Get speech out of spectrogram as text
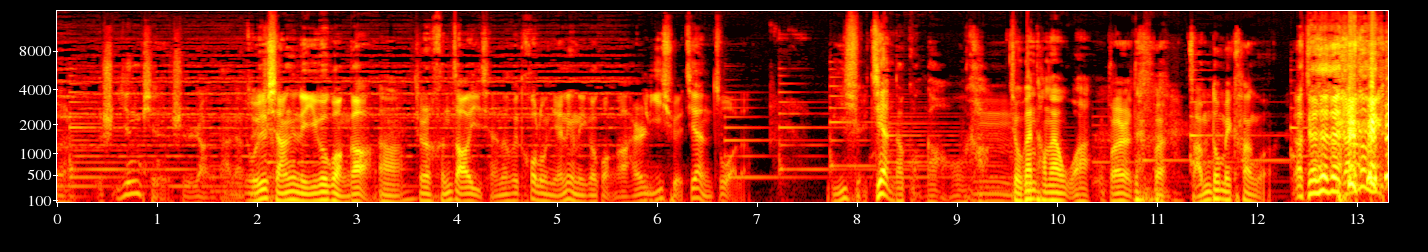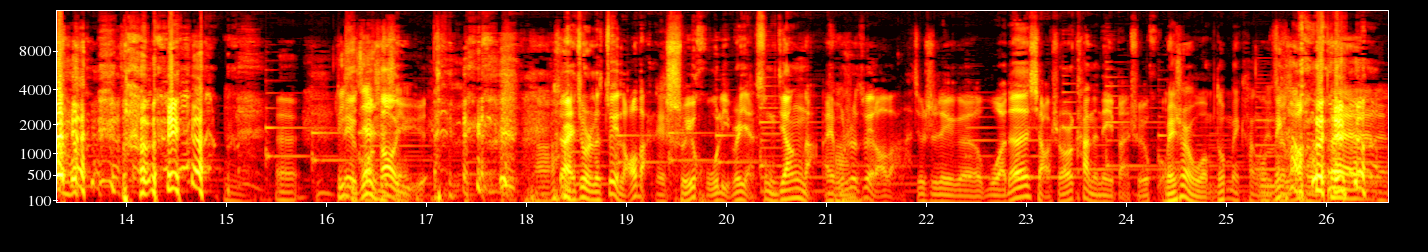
呃是音频是让大家我就想起了一个广告，啊，就是很早以前的会透露年龄的一个广告，还是李雪健做的。李雪健的广告，我靠，嗯酒干倘卖无啊不是 不是，咱们都没看过。啊！对对对，咱们都没看过。李那个雪健是谁广告语，啊对，就是最老版那《水浒》里边演宋江的，哎，不啊是最老版了，就是这个我的小时候看的那版《水浒》，没事儿，我们都没看过，我没看过。对对对，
